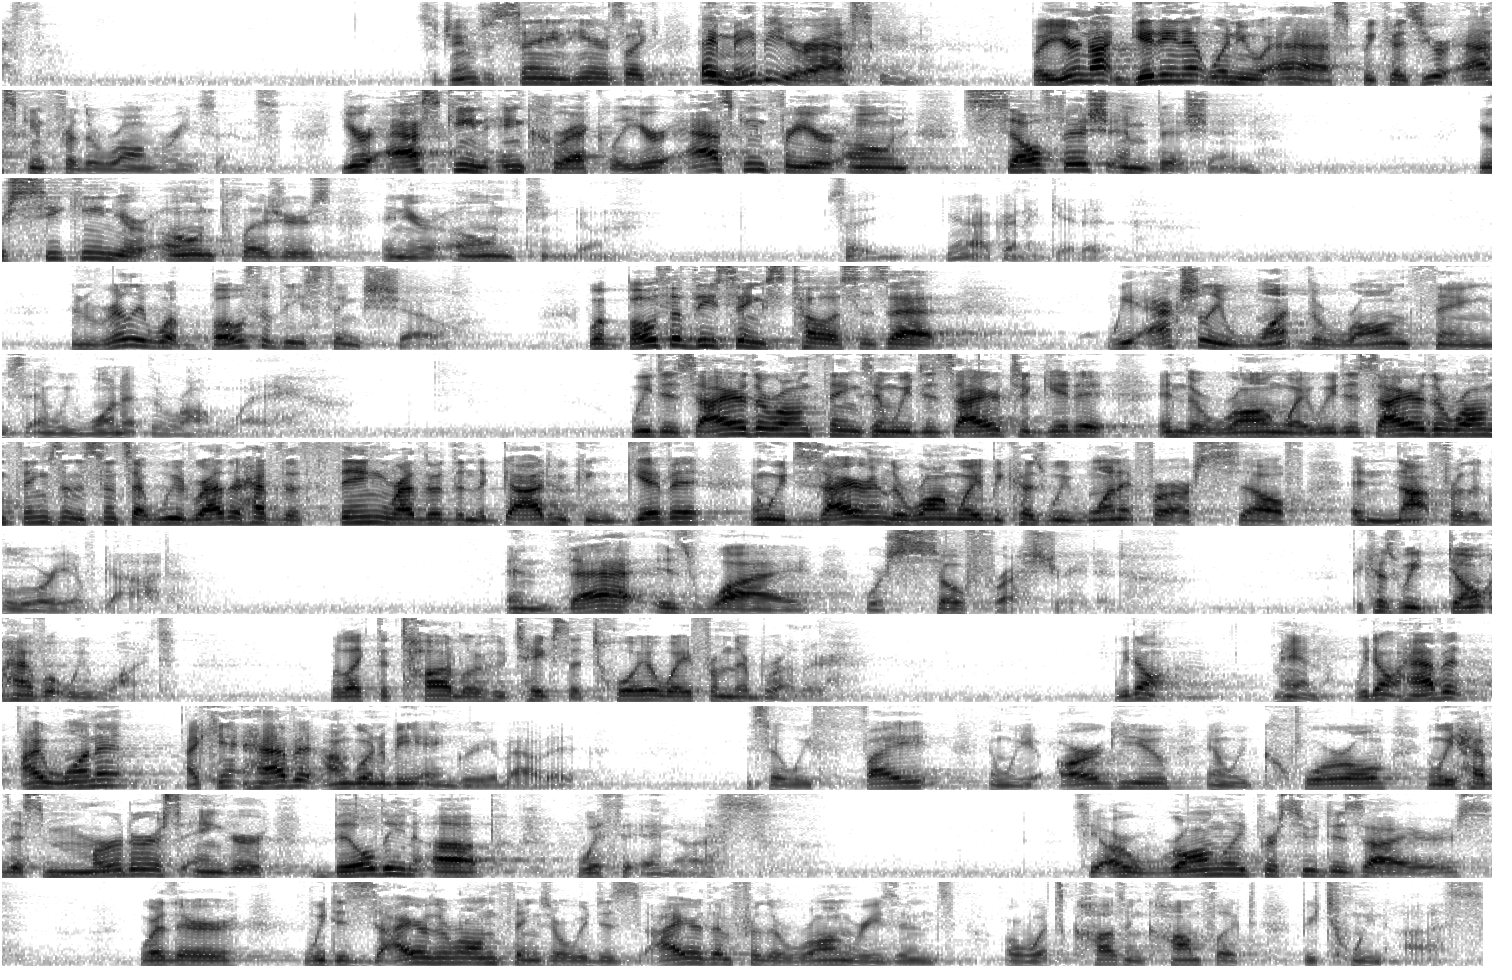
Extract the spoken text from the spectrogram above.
So James is saying here, it's like, hey, maybe you're asking, but you're not getting it when you ask because you're asking for the wrong reasons. You're asking incorrectly. You're asking for your own selfish ambition. You're seeking your own pleasures in your own kingdom. So you're not going to get it. And really, what both of these things show, what both of these things tell us is that we actually want the wrong things and we want it the wrong way. We desire the wrong things and we desire to get it in the wrong way. We desire the wrong things in the sense that we would rather have the thing rather than the God who can give it. And we desire Him the wrong way because we want it for ourselves and not for the glory of God. And that is why we're so frustrated. Because we don't have what we want. We're like the toddler who takes the toy away from their brother. We don't, man, we don't have it. I want it. I can't have it. I'm going to be angry about it. And so we fight and we argue and we quarrel and we have this murderous anger building up within us. See, our wrongly pursued desires, whether we desire the wrong things or we desire them for the wrong reasons, or what's causing conflict between us.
